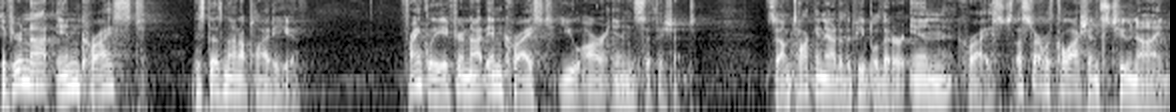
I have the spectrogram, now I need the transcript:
if you're not in Christ, this does not apply to you. Frankly, if you're not in Christ, you are insufficient. So I'm talking now to the people that are in Christ. Let's start with Colossians 2 9.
